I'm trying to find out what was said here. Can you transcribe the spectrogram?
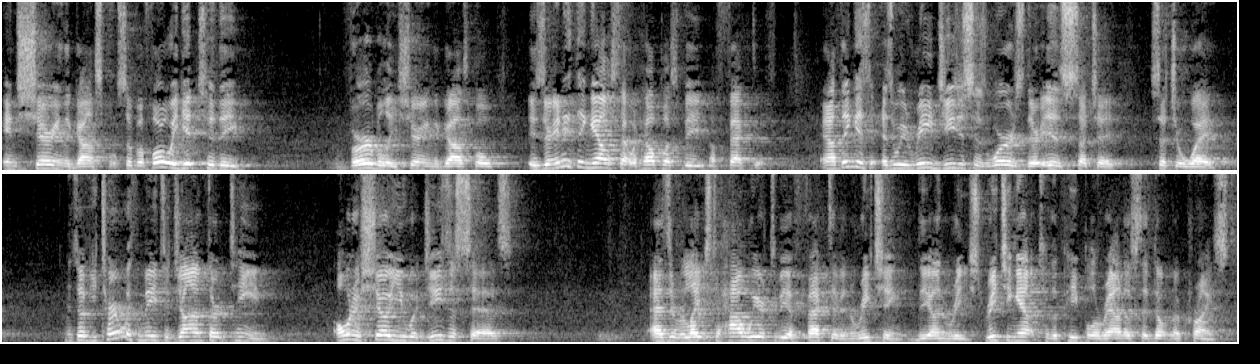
in sharing the gospel. So before we get to the verbally sharing the gospel, is there anything else that would help us be effective? And I think as, as we read Jesus' words, there is such a, such a way. And so if you turn with me to John 13, I want to show you what Jesus says as it relates to how we are to be effective in reaching the unreached, reaching out to the people around us that don't know Christ.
